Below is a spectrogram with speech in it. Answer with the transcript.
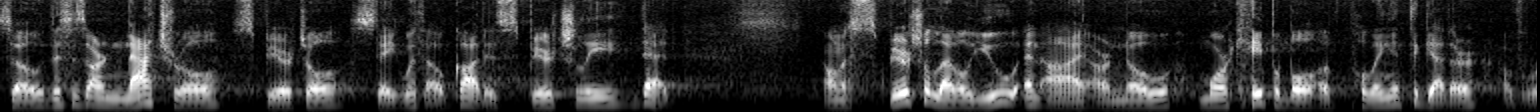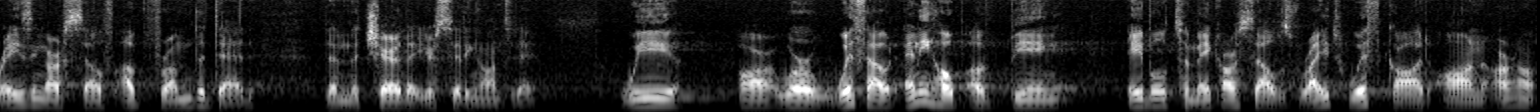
So, this is our natural spiritual state without God, is spiritually dead. On a spiritual level, you and I are no more capable of pulling it together, of raising ourselves up from the dead, than the chair that you're sitting on today. We are, we're without any hope of being able to make ourselves right with God on our own.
